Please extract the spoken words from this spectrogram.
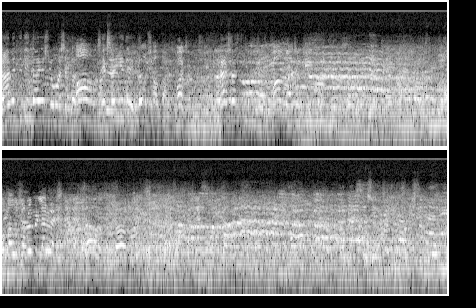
Rahmetli değil daha yaşıyor maşallah. 87. Tabii. Maşallah. Karşılaştık. Vallahi çok iyi. Allah uzun ömürler versin. Sağ olun. Sağ olun. Ben size söylemedim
